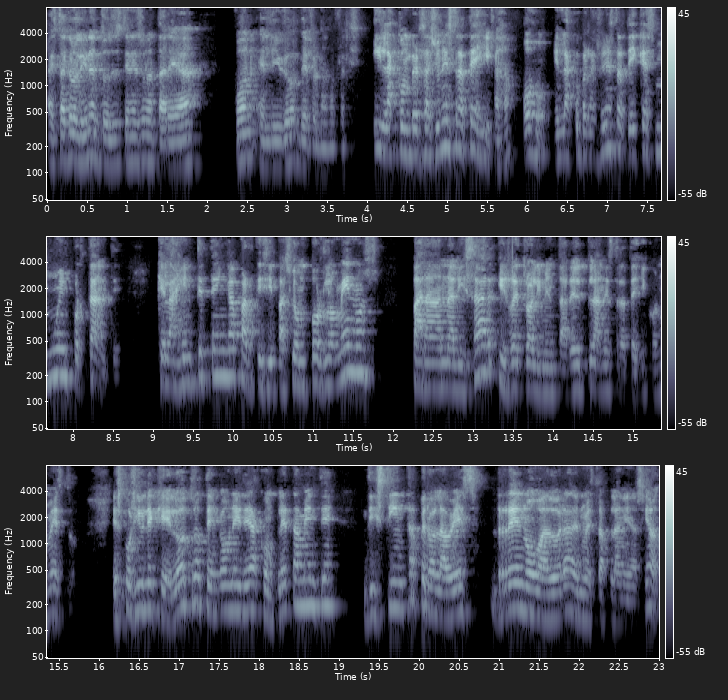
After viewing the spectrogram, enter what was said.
Ahí está Carolina, entonces tienes una tarea con el libro de Fernando Flores. Y la conversación estratégica. Ojo, en la conversación estratégica es muy importante que la gente tenga participación, por lo menos para analizar y retroalimentar el plan estratégico nuestro. Es posible que el otro tenga una idea completamente distinta, pero a la vez renovadora de nuestra planeación.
